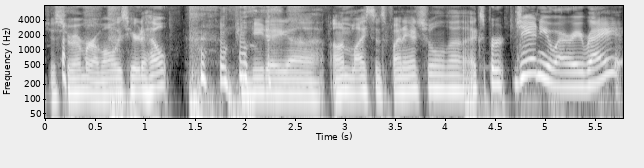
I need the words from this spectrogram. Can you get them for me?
Just remember, I'm always here to help. If you need a uh, unlicensed financial uh, expert, January, right?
